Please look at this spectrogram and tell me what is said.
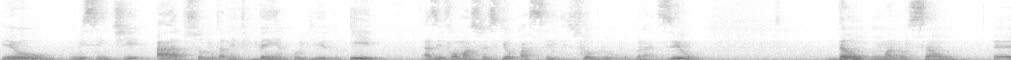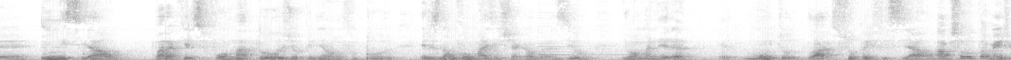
eu me senti absolutamente bem acolhido e as informações que eu passei sobre o Brasil dão uma noção é, inicial para aqueles formadores de opinião no futuro. Eles não vão mais enxergar o Brasil de uma maneira é, muito lá, superficial. Absolutamente.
